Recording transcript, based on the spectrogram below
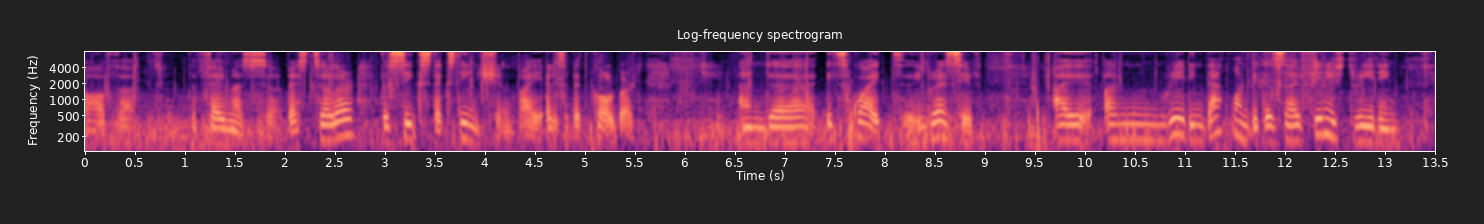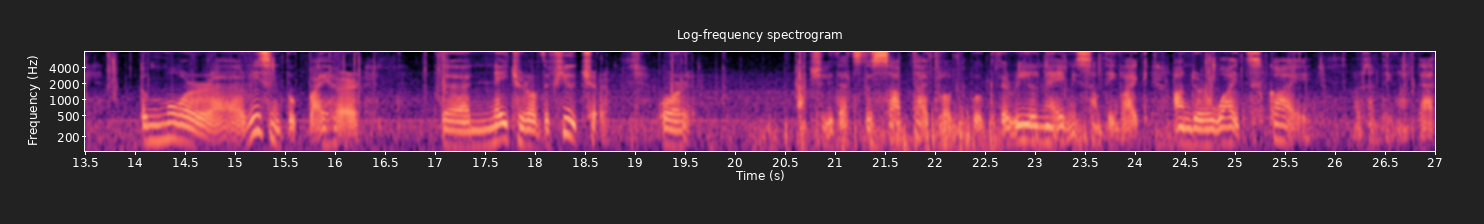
of uh, the famous uh, bestseller, The Sixth Extinction by Elizabeth Kolbert. And uh, it's quite impressive. I, I'm reading that one because I finished reading a more uh, recent book by her, The Nature of the Future, or actually that's the subtitle of the book. The real name is something like Under a White Sky or something like that,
